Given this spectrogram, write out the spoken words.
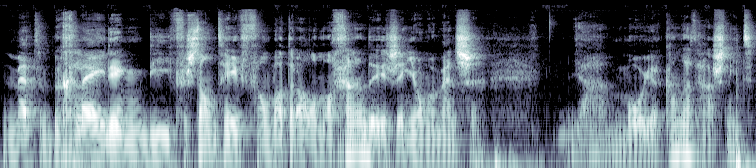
met een begeleiding die verstand heeft van wat er allemaal gaande is in jonge mensen. Ja, mooier. Kan dat haast niet.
